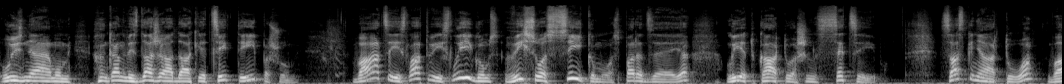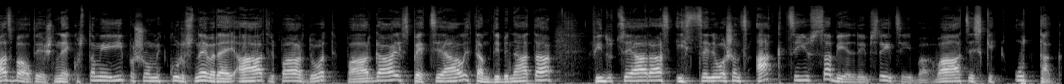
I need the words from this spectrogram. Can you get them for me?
uzņēmumi, gan visdažādākie citi īpašumi. Vācijas Latvijas līgums visos sīkumos paredzēja lietu kārtošanas secību. Saskaņā ar to Vācu baltiešu nekustamie īpašumi, kurus nevarēja ātri pārdot, pārgāja speciāli tam dibinātā fiduciārās izceļošanas akciju sabiedrības rīcībā, vāciski UTAG,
